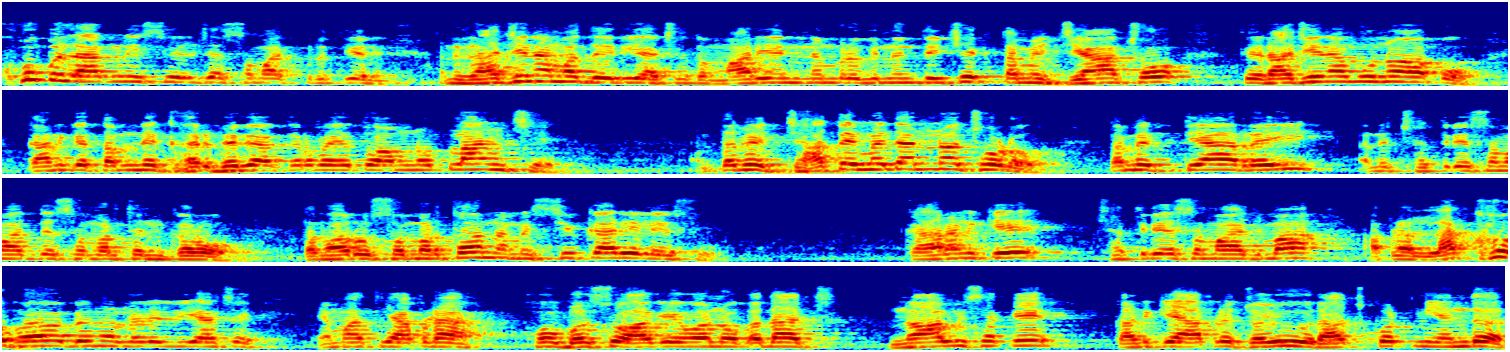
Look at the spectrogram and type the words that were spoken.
ખૂબ લાગણીશીલ છે સમાજ પ્રત્યે અને રાજીનામા દઈ રહ્યા છો તો મારી નમ્ર વિનંતી છે કે તમે જ્યાં છો તે રાજીનામું ન આપો. કારણ કે તમને ઘર ભેગા કરવા એ તો આમનો પ્લાન છે. તમે જાતે મેદાન ન છોડો. તમે ત્યાં રહી અને ક્ષત્રિય સમાજને સમર્થન કરો. તમારું સમર્થન અમે સ્વીકારી લેશું કારણ કે ક્ષત્રિય સમાજમાં આપણા લાખો ભાઈઓ બહેનો લડી રહ્યા છે. એમાંથી આપણા હો બસો આગેવાનો કદાચ ન આવી શકે. કારણ કે આપણે જોયું રાજકોટની અંદર,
